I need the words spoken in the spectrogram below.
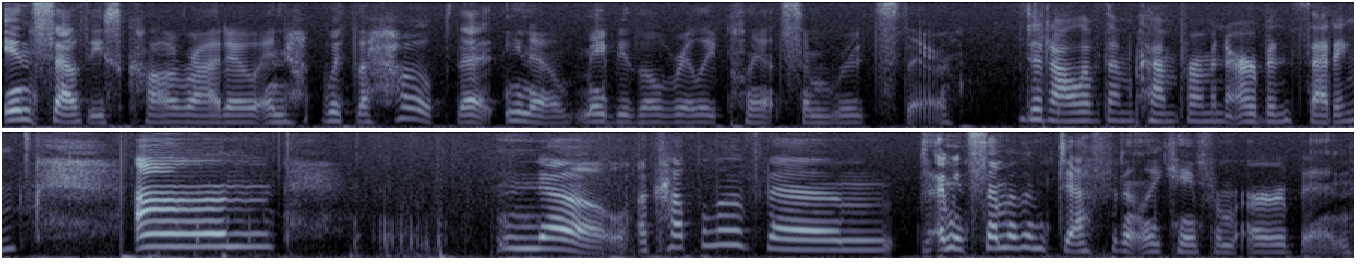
in southeast Colorado, and with the hope that you know maybe they'll really plant some roots there. Did all of them come from an urban setting? Um, no, a couple of them. I mean, some of them definitely came from urban,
